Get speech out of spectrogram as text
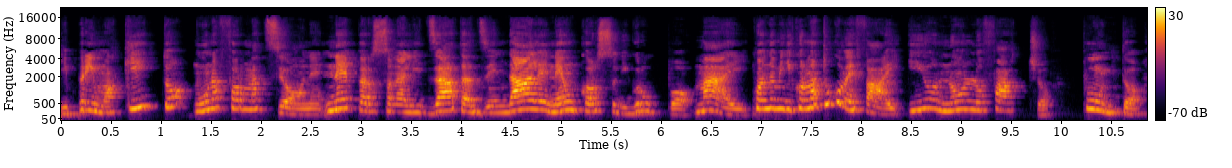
di primo acchitto, una formazione né personalizzata aziendale né un corso di gruppo, mai. Quando mi dicono ma tu come fai? Io non lo faccio Punto.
